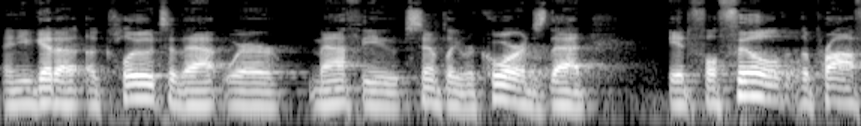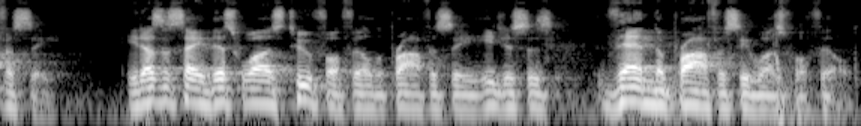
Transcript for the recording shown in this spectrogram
And you get a, a, clue to that where Matthew simply records that it fulfilled the prophecy. He doesn't say this was to fulfill the prophecy, he just says, then the prophecy was fulfilled.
